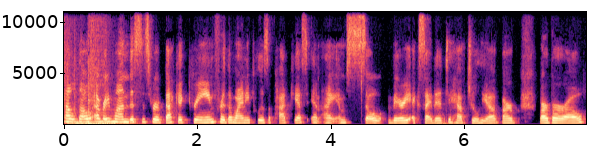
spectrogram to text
Hello, everyone. This is Rebecca Green for the Whinypaluza podcast, and I am so very excited to have Julia Bar- Barbaro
